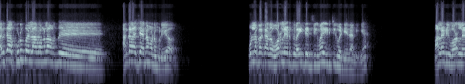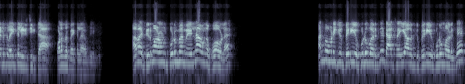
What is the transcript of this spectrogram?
அதுக்காக குடும்பம் இல்லாதவங்களாம் வந்து அங்கலாச்சா என்ன பண்ண முடியும்? உள்ள பார்க்காத உரல் எடுத்து வயிற்று இடிச்சிக்க மாதிரி இடிச்சுக்க வேண்டியதுதான் நீங்கள் மல்லடி உரல் எடுத்து வயிற்றில் இடிச்சுக்கிட்டா குழந்தை பேக்கல அப்படின்னு. அது மாதிரி திருமாவளவன் குடும்பமே இல்லை அவங்க போகல. அன்புமணிக்கு பெரிய குடும்பம் இருக்குது டாக்டர் ஐயா அவருக்கு பெரிய குடும்பம் இருக்குது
